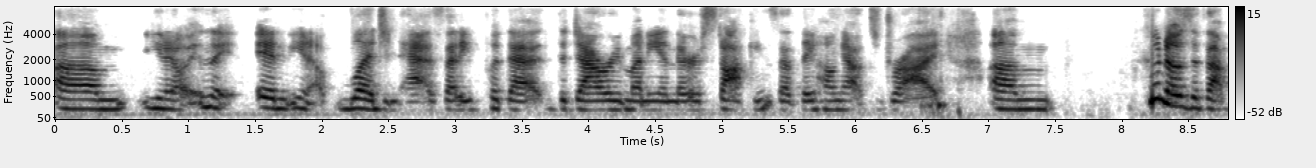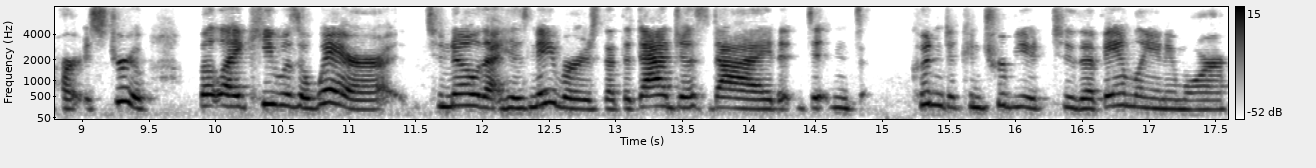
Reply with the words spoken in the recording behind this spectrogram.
um, you know, and the and you know, legend has that he put that the dowry money in their stockings that they hung out to dry. Um, who knows if that part is true but like he was aware to know that his neighbors that the dad just died didn't couldn't contribute to the family anymore.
